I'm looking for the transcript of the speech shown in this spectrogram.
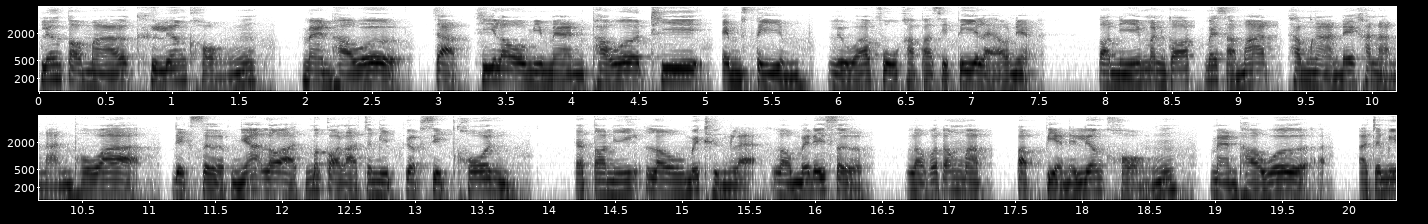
เรื่องต่อมาก็คือเรื่องของ man power จากที่เรามี man power ที่เต็ม steam หรือว่า full capacity แล้วเนี่ย ตอนนี้มันก็ไม่สามารถทำงานได้ขนาดนั้น เพราะว่าเด็กเสิร์ฟเนี้ยเราอาจเมื่อก่อนอาจจะมีเกือบ 10 คน แต่ตอนนี้เราไม่ถึงแหละ เราไม่ได้เสิร์ฟ เราก็ต้องมาปรับเปลี่ยนในเรื่องของ man power อาจจะมี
